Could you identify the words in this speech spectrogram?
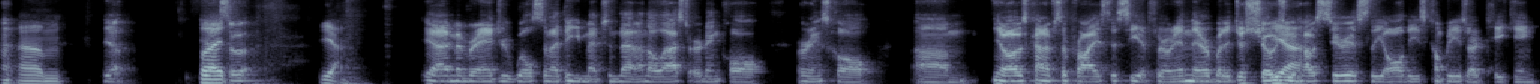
Um, yeah. But yeah, so, yeah. Yeah. I remember Andrew Wilson. I think you mentioned that on the last earning call, earnings call. Um, you know, I was kind of surprised to see it thrown in there, but it just shows Yeah. you how seriously all these companies are taking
